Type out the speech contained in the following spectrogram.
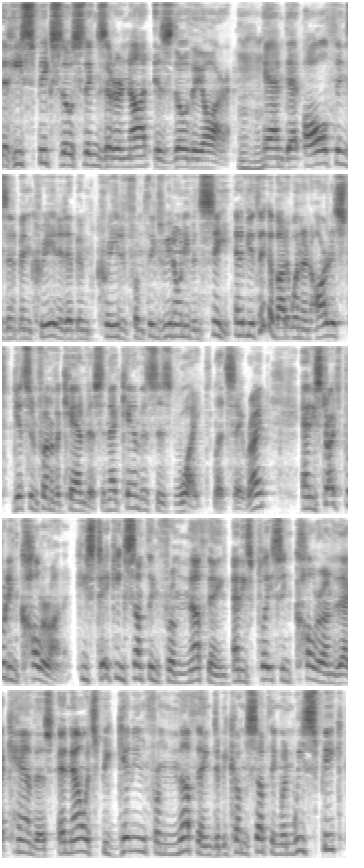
that he speaks those things that are not as though they are. Mm-hmm. And that all things that have been created have been created from things we don't even see. And if you think about it, when an artist gets in front of a canvas, and that canvas is white, let's say, right? And he starts putting color on it, he's taking something from nothing and he's placing color onto that canvas. And now it's beginning from nothing to become something. When we speak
